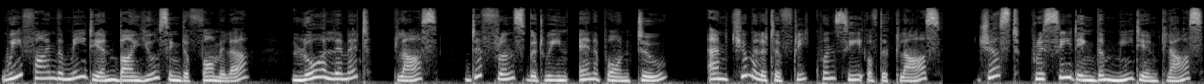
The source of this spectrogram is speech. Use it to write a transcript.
we find the median by using the formula lower limit plus difference between n upon 2 and cumulative frequency of the class just preceding the median class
